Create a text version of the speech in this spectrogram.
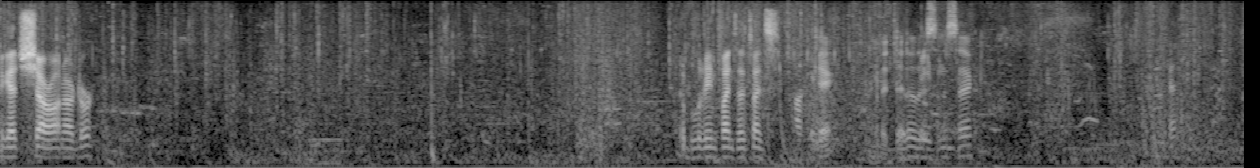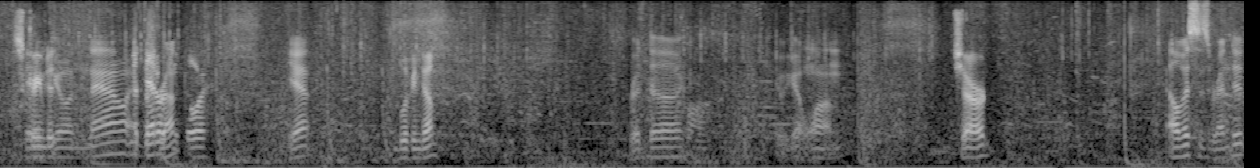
I got shower on our door. Oblivion finds finds finds. Okay, it. I'm gonna deado this in a sec. Okay. Screamed it. going now at the dead front. the door. Yeah, Oblivion down. red dog. Okay, we got one. Showered. Elvis is rendered.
